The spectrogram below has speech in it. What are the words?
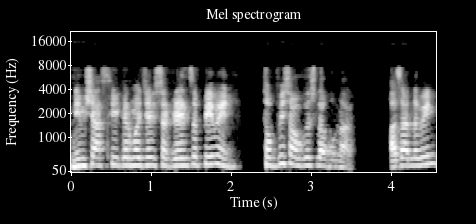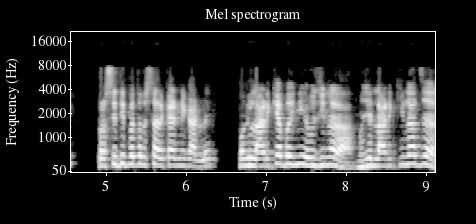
निमशासकीय कर्मचारी सगळ्यांचं पेमेंट सव्वीस ऑगस्टला होणार. असा नवीन प्रसिद्धीपत्र सरकारने काढलंय. मग लाडक्या बहिणी योजनेला म्हणजे लाडकीला जर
